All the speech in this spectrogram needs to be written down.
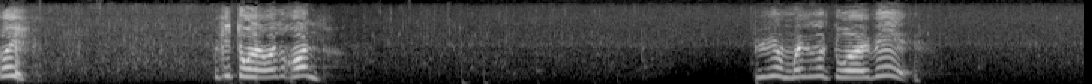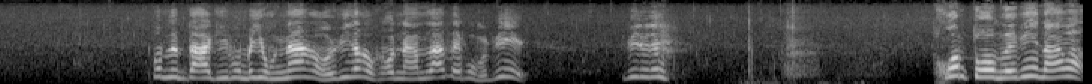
เฮ้ย เมื่อกี้ตัวอะไรวะทุกคนพี่ผมไม่รู้สึกตัวเลยพี่ ผมลืมตาอีกทีผมไปอยู่ข้างหน้าเขาพี่แล้วเขาเอาน้ำราดใส่ผมอะพี่ พี่ดูดิ ท่วมตัวผมเลยพี่น้ำอะ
